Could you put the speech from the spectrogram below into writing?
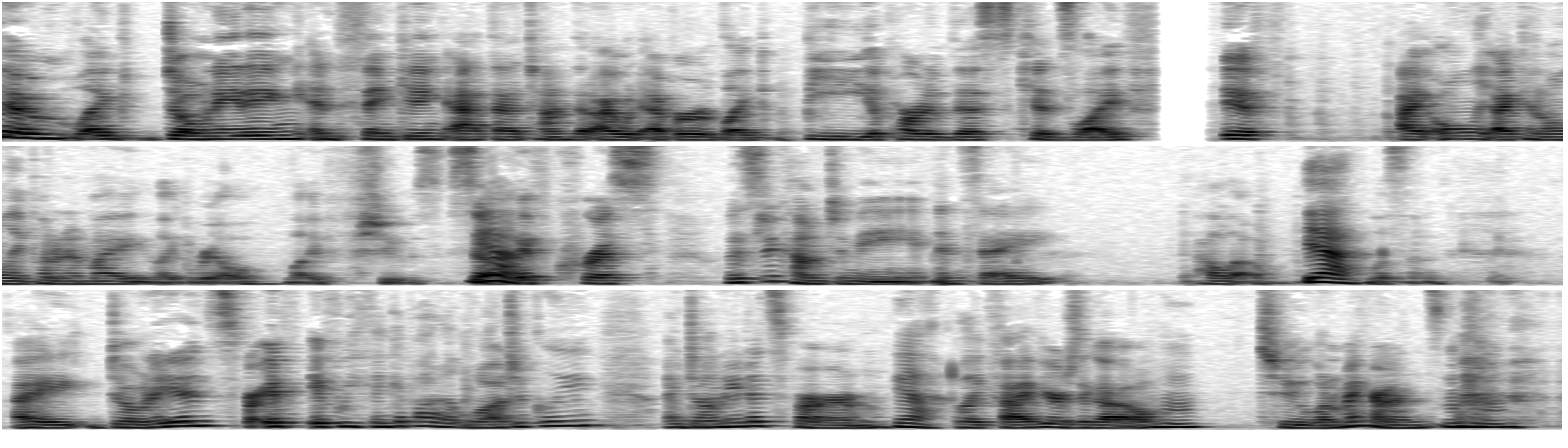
of him like donating and thinking at that time that I would ever like be a part of this kid's life if I only I can only put it in my like real life shoes. So Yeah. if Chris was to come to me and say hello yeah. listen i donated sperm if, if we think about it logically i donated sperm Yeah. like five years ago Mm-hmm. to one of my friends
